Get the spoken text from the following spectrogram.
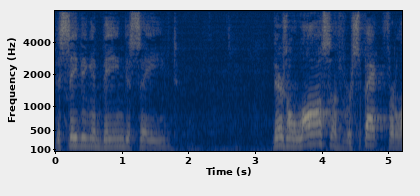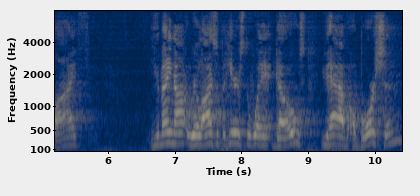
deceiving and being deceived. There's a loss of respect for life. You may not realize it, but here's the way it goes. You have abortion,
